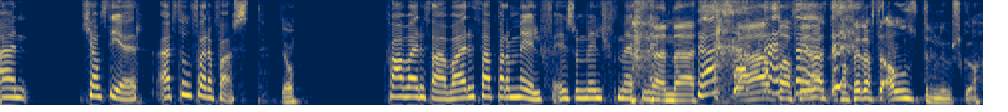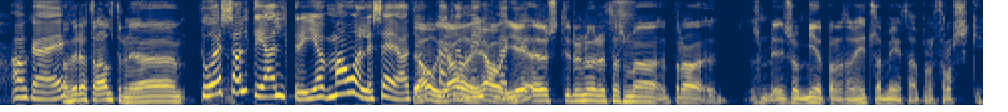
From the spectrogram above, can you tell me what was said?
en hjá þér ef þú færa fast Já hvað væri það? væri það bara milf eins og milf með Nei, að, það fer eftir, aldrinum sko. Ok. Það fer eftir aldrinum um, Þú er svolítið eldri, ég má alveg segja Já, já, mig já, ég, þú veist, og veru það sem að bara, sem, eins og mér bara það heilla mig, það er bara þroski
